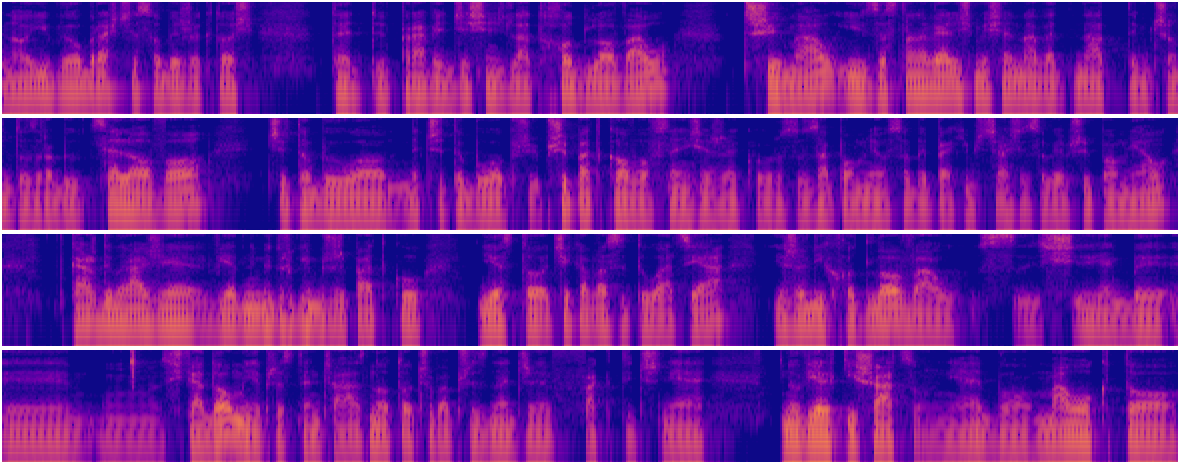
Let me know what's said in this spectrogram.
No i wyobraźcie sobie, że ktoś te prawie 10 lat hodlował, trzymał i zastanawialiśmy się nawet nad tym, czy on to zrobił celowo, czy to było, czy to było przy, przypadkowo, w sensie, że po prostu zapomniał sobie, po jakimś czasie sobie przypomniał. W każdym razie w jednym i drugim przypadku jest to ciekawa sytuacja. Jeżeli hodlował jakby yy, świadomie przez ten czas, no to trzeba przyznać, że faktycznie no wielki szacun, nie? bo mało kto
